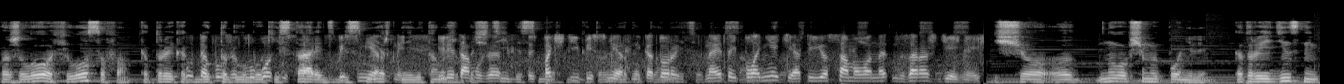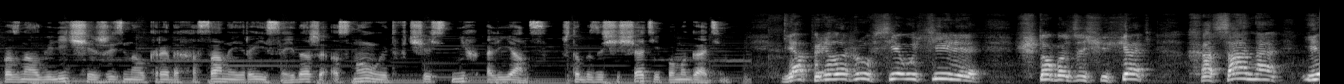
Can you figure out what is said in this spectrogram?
пожилого философа, который как будто, будто уже глубокий старец, бессмертный, или там, или уже, там почти уже бессмертный, почти бессмертный, который планете, на этой планете от ее самого зарождения. Еще, э, ну в общем вы поняли, который единственным познал величие жизненного креда Хасана и Раиса и даже основывает в честь них альянс, чтобы защищать и помогать им. Я приложу все усилия, чтобы защищать Хасана и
